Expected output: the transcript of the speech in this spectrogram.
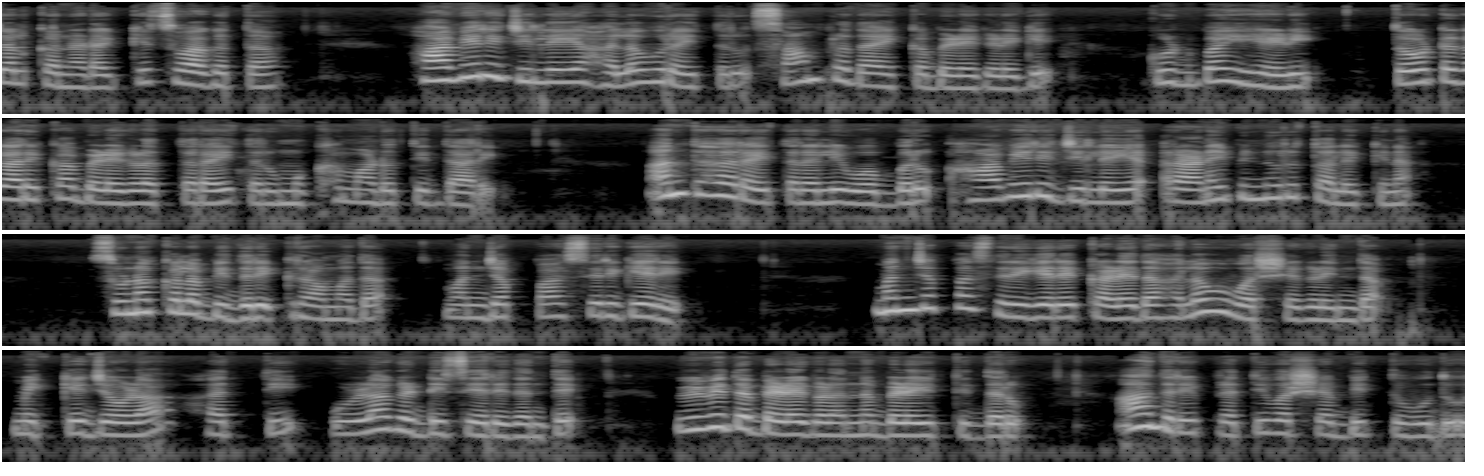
ಡಿಜಿಟಲ್ ಕನ್ನಡಕ್ಕೆ ಸ್ವಾಗತ. ಹಾವೇರಿ ಜಿಲ್ಲೆಯ ಹಲವು ರೈತರು ಸಾಂಪ್ರದಾಯಿಕ ಬೆಳೆಗಳಿಗೆ ಗುಡ್ ಬೈ ಹೇಳಿ ತೋಟಗಾರಿಕಾ ಬೆಳೆಗಳತ್ತ ರೈತರು ಮುಖ ಮಾಡುತ್ತಿದ್ದಾರೆ. ಅಂತಹ ರೈತರಲ್ಲಿ ಒಬ್ಬರು ಹಾವೇರಿ ಜಿಲ್ಲೆಯ ರಾಣೆಬೆನ್ನೂರು ತಾಲೂಕಿನ ಸುಣಕಲಬಿದಿರಿ ಗ್ರಾಮದ ಮಂಜಪ್ಪ ಸಿರಿಗೆರೆ. ಮಂಜಪ್ಪ ಸಿರಿಗೆರೆ ಕಳೆದ ಹಲವು ವರ್ಷಗಳಿಂದ ಮೆಕ್ಕೆಜೋಳ, ಹತ್ತಿ, ಉಳ್ಳಾಗಡ್ಡಿ ಸೇರಿದಂತೆ ವಿವಿಧ ಬೆಳೆಗಳನ್ನು ಬೆಳೆಯುತ್ತಿದ್ದರು. ಆದರೆ ಪ್ರತಿ ವರ್ಷ ಬಿತ್ತುವುದು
